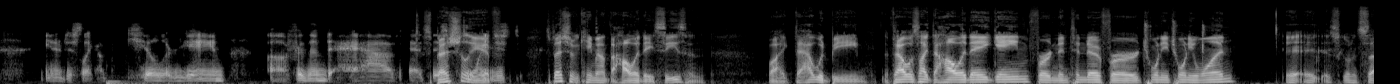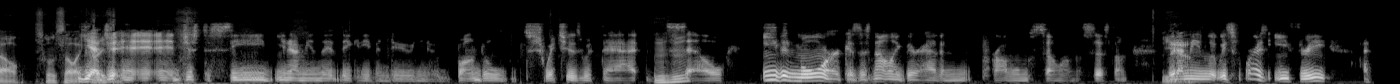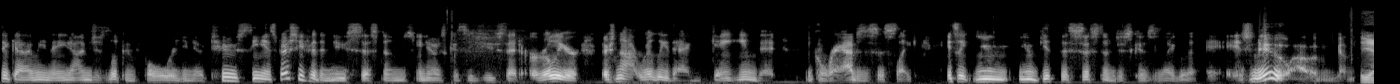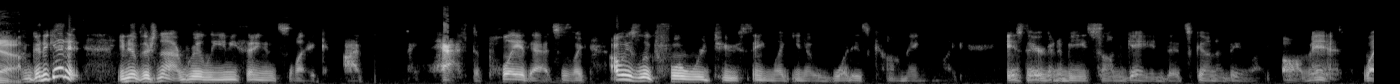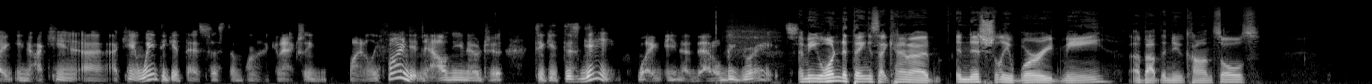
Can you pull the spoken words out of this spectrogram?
you know just like a killer game uh, for them to have. especially if, Just, especially if it came out the holiday season. Like that would be if that was like the holiday game for Nintendo for 2021. It, it's going to sell. It's going to sell like yeah, crazy. and, and, just to see, you know, I mean, they, they could even do you know bundle switches with that, mm-hmm. sell even more because it's not like they're having problems selling the system. Yeah. But I mean, look, as far as E3, I think I mean you know, I'm just looking forward, you know, to seeing, especially for the new systems, you know, because as you said earlier, there's not really that game that grabs us. It's like it's like you you get this system just because like it's new. I'm, yeah, I'm gonna get it. You know, if there's not really anything. It's like I, I have to play that. So like I always look forward to seeing like you know what is coming. Like, is there gonna be some game that's gonna be like, oh man, like you know i can't uh, i can't wait to get that system when i can actually finally find it now you know to to get this game like you know that'll be great i mean one of the things that kind of initially worried me about the new consoles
